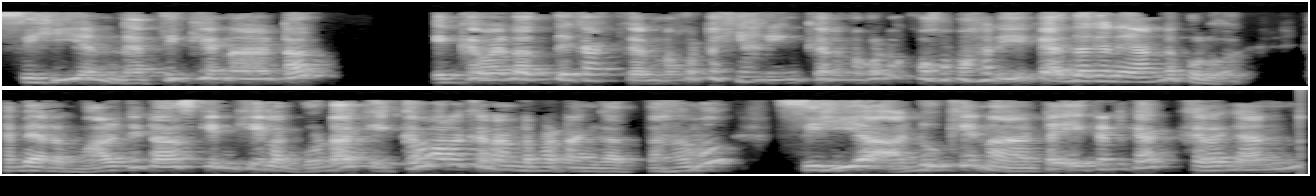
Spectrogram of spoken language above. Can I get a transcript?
සිහිය නැති කෙනාටත් එක වැඩක් දෙකක් කරනකොට හිමින් කරනකොට කොහොම හරි ඒක ඇදගෙන යන්න පුළුවන්. හැබැයි අර মালටි ටාස්කින් කියලා ගොඩක් එකවර කරන්න පටන් ගත්තාම සිහිය අඩු කෙනාට ඒක ටිකක් කරගන්න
